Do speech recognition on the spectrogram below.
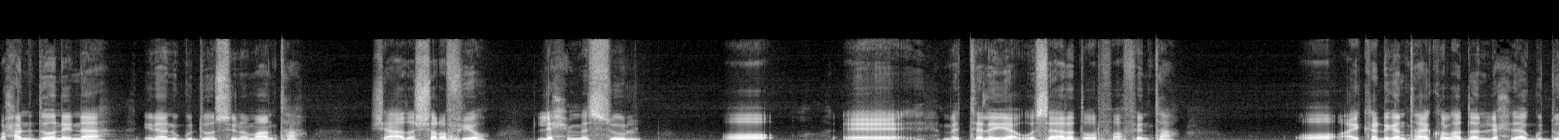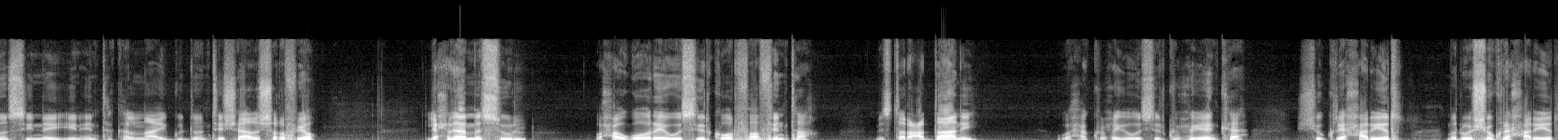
Waxaanu doonaynaa inaanu guddoonsino maanta shahaado sharafyo lix mas'uul oo matelaya wasaaradda warfaafinta oo ay ka dhigan tahay kol haddaanu lixdaa guddoonsiinay in inta kalena ay guddoontay shahaado sharafyo. Lixdaa mas'uul waxaa ugu horreeya wasiirka warfaafinta mister cadaani waxaa ku xiga wasiir ku-xigeenka shukri xariir marwe shukri xariir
